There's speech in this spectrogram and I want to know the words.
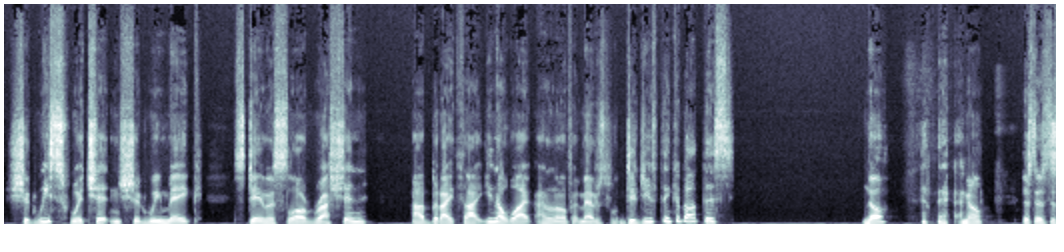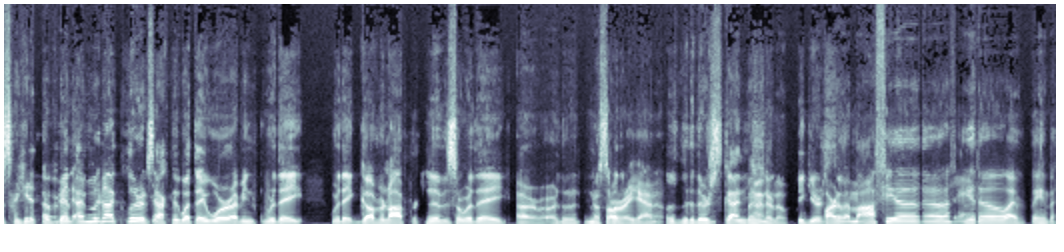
should we switch it and should we make Stanislaw Russian? Uh, but I thought, you know what? I don't know if it matters. Did you think about this? No, No, Just, it's just, I mean, I'm not clear exactly what they were. I mean, were they were they government operatives or were they or, or the you know Sorry, yeah, of, they're just kind I of don't know. figures. part of the mafia. Yeah. You know, I mean,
